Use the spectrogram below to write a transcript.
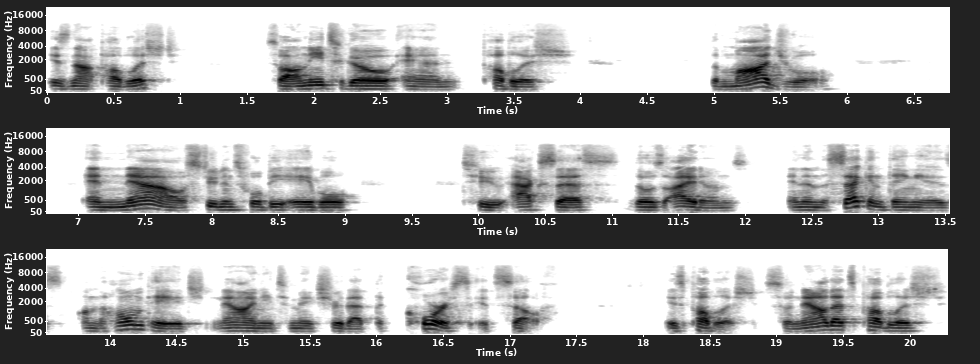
is not published. So I'll need to go and publish the module. And now students will be able to access those items. And then the second thing is on the home page, now I need to make sure that the course itself is published. So now that's published.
